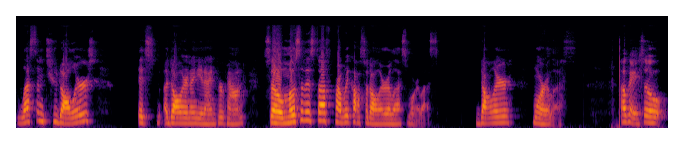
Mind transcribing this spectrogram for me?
less than two dollars. It's a dollar ninety nine per pound. So most of this stuff probably costs a dollar or less, more or less. Dollar more or less. Okay, so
